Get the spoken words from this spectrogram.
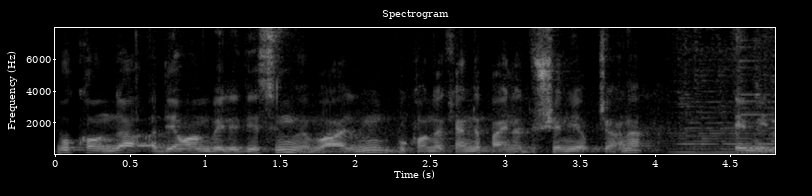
Bu konuda Adıyaman Belediyesi'nin ve valinin bu konuda kendi payına düşeni yapacağına eminim.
